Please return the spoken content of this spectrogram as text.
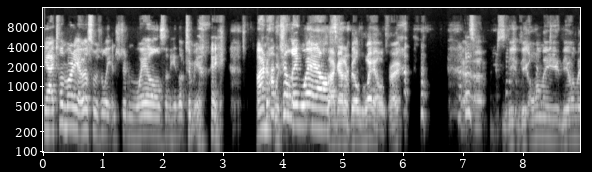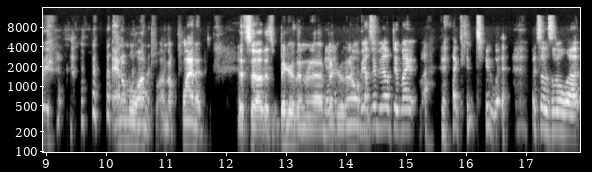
Yeah, I told Marty I also was really interested in whales, and he looked at me like, "I'm not Which, killing whales. I got to build whales, right?" uh, the the only the only animal on on the planet that's uh that's bigger than uh, yeah. bigger than elephants. Maybe I'll, maybe I'll do my, I can do it. It's those little uh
